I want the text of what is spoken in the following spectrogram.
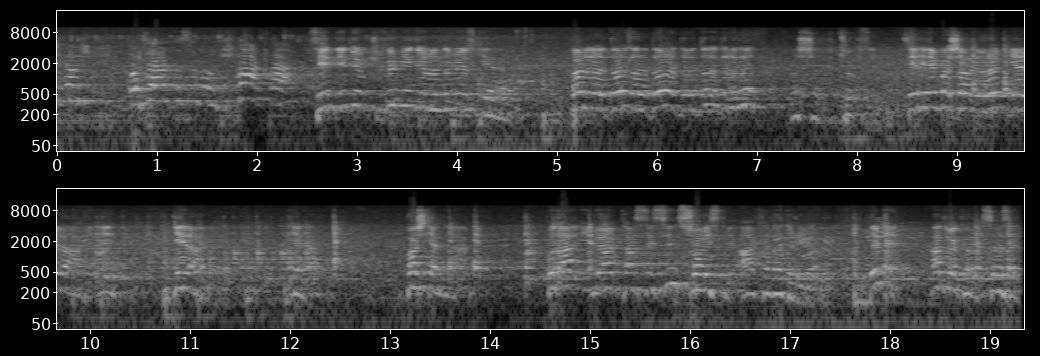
içinden çıkmış. Ortalarda sorulmuş. Bak bak. Sen ne diyorsun küfür mü ediyorsun anlamıyoruz ki ya. Doğru doğru doğru doğru doğru doğru doğru. Maşallah çok güzel. Seni en başa alıyorum. Gel abi. Gel, gel abi. Gel abi. Hoş geldin abi. Bu da İbrahim Tatlıses'in solisti. Arkada duruyor. Değil mi? Hadi bakalım sıra sende.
